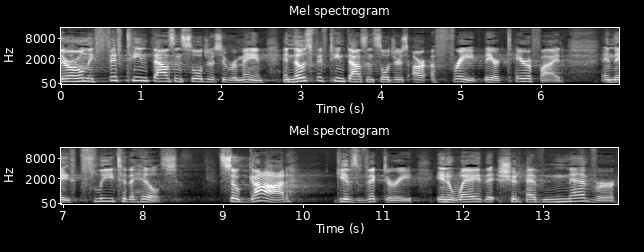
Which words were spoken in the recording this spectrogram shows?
There are only 15,000 soldiers who remain, and those 15,000 soldiers are afraid. They are terrified, and they flee to the hills. So God gives victory in a way that should have never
